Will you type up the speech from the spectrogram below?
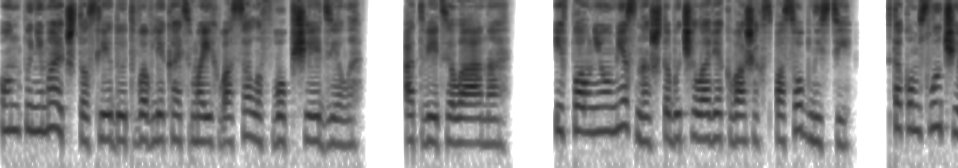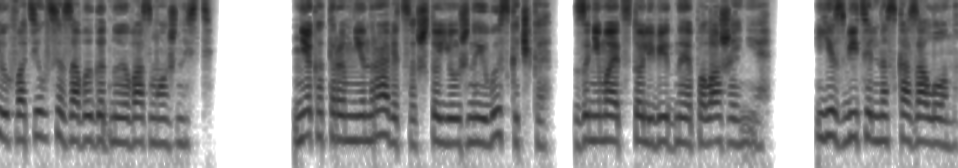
«Он понимает, что следует вовлекать моих вассалов в общее дело», — ответила она. «И вполне уместно, чтобы человек ваших способностей в таком случае ухватился за выгодную возможность. Некоторым не нравится, что южный выскочка занимает столь видное положение», — язвительно сказал он.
